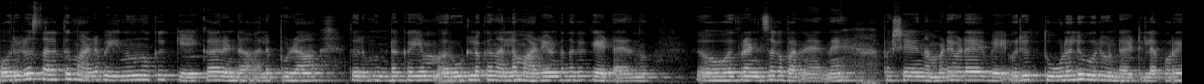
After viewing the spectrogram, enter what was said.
ഓരോരോ സ്ഥലത്ത് മഴ പെയ്യുന്നു എന്നൊക്കെ കേൾക്കാറുണ്ട്. ആലപ്പുഴ അതുപോലെ മുണ്ടക്കയം റൂട്ടിലൊക്കെ നല്ല മഴയുണ്ടെന്നൊക്കെ കേട്ടായിരുന്നു. ഫ്രണ്ട്സൊക്കെ പറഞ്ഞായിരുന്നേ. പക്ഷേ നമ്മുടെ ഇവിടെ ഒരു തൂളൽ പോലും ഉണ്ടായിട്ടില്ല കുറേ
